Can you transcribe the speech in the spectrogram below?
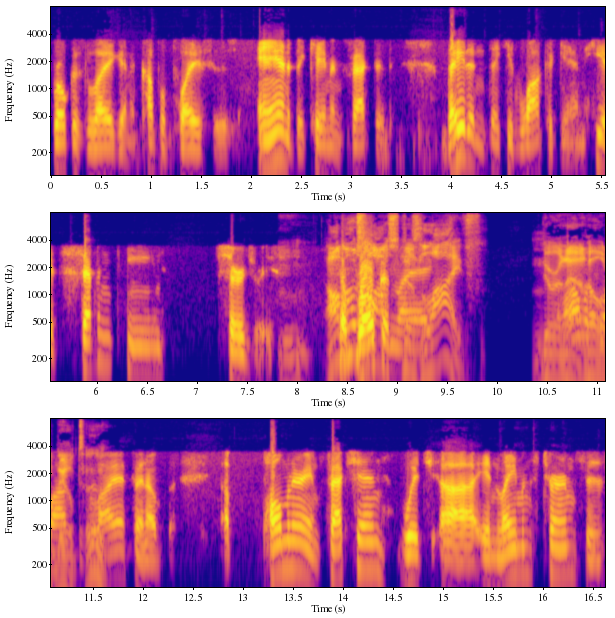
broke his leg in a couple places, and it became infected. They didn't think he'd walk again. He had 17 surgeries. Almost broken lost leg, his life during that whole lost deal, his too. Life and a, a pulmonary infection, which uh, in layman's terms is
